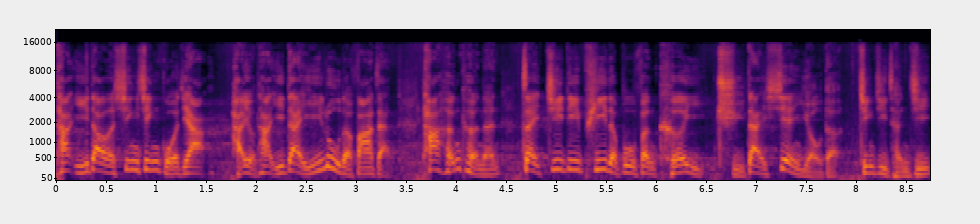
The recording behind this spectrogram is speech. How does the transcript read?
它移到了新兴国家，还有它“一带一路”的发展，它很可能在 GDP 的部分可以取代现有的经济成绩。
